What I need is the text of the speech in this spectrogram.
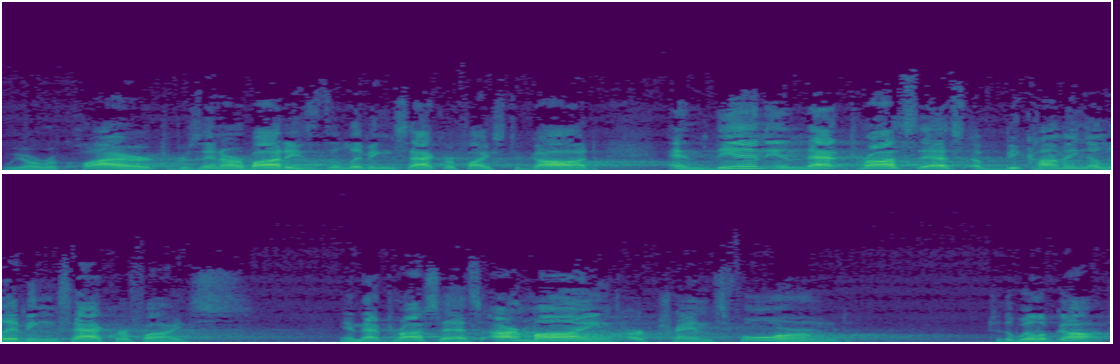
we are required to present our bodies as a living sacrifice to God. And then, in that process of becoming a living sacrifice, in that process, our minds are transformed to the will of God.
